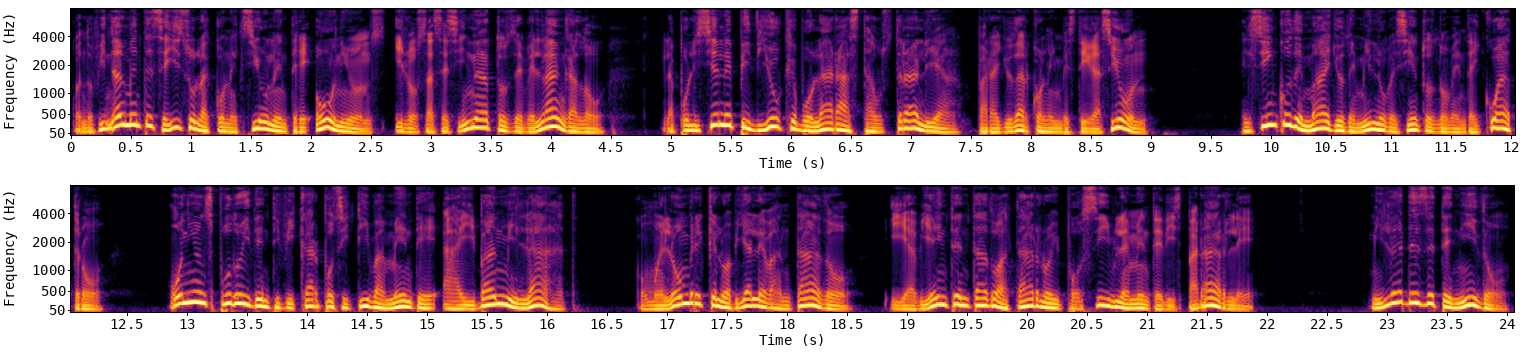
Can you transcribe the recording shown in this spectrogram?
Cuando finalmente se hizo la conexión entre Onions y los asesinatos de Belangalo, la policía le pidió que volara hasta Australia para ayudar con la investigación. El 5 de mayo de 1994, Onions pudo identificar positivamente a Iván Milad como el hombre que lo había levantado y había intentado atarlo y posiblemente dispararle. Milad es detenido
